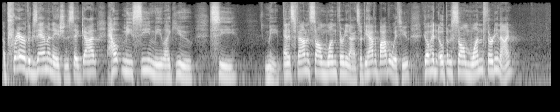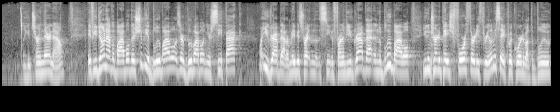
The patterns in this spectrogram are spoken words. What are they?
a prayer of examination to say, God, help me see me like you see me. And it's found in Psalm 139. So if you have a Bible with you, go ahead and open to Psalm 139. You can turn there now. If you don't have a Bible, there should be a blue Bible. Is there a blue Bible in your seat back? Why don't you grab that? Or maybe it's right in the seat in front of you. Grab that. In the blue Bible, you can turn to page 433. Let me say a quick word about the blue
